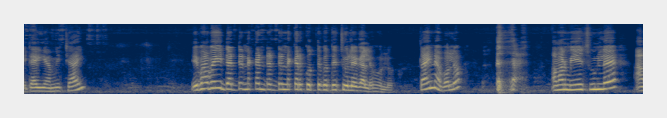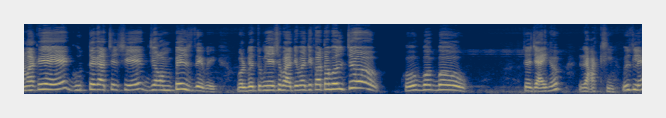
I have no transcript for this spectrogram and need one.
এটাই আমি চাই। এভাবেই ডাড্ডে নাকার ডাড্ডে নাকার করতে করতে চলে গেলে হলো। তাই না বলো? আমার মেয়ে শুনলে আমাকে ঘুরতে গেছে, সে জম্পেস দেবে। বলবে, তুমি এসব বাজে বাজে কথা বলছো? খুব বকবো তো যাই হোক, রাখি, বুঝলে?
